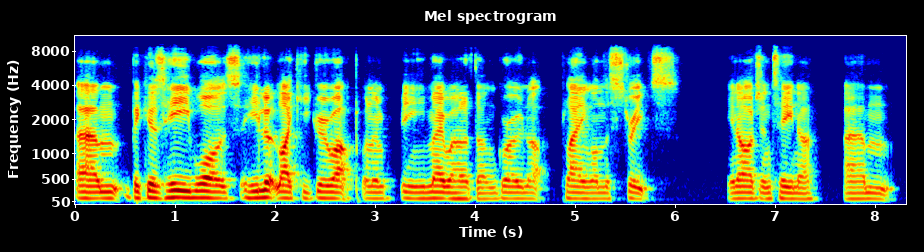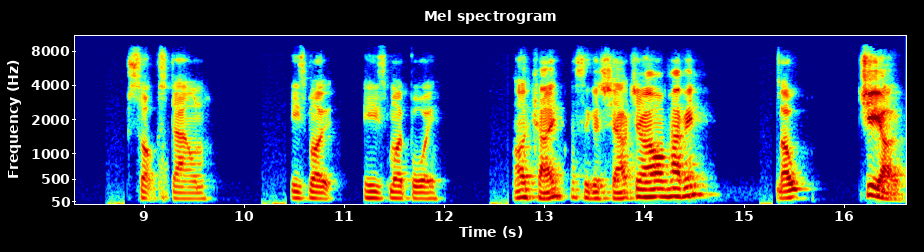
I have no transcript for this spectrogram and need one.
um, because he was he looked like he grew up and he may well have done grown up playing on the streets in Argentina. Um, socks down. He's my he's my boy. okay, that's a good shout. Do you know who I'm having? Nope. Gio.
